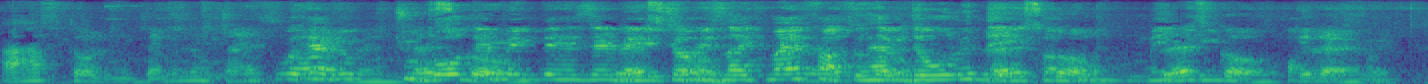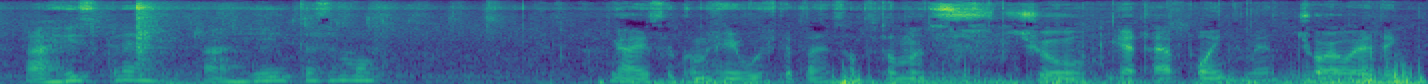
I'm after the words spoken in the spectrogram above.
I have told him 10 million times. We have "Guilherme, to go there make the reservation. go. It's like my fault to have the only day. Let's so go. Let's go. And he's playing, and he doesn't move. Guys, I come here with the parents of Thomas to get an appointment to our wedding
